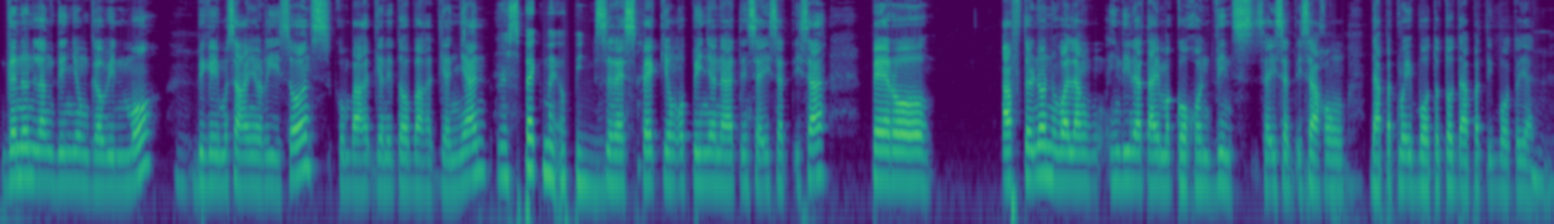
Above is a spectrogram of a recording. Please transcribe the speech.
Ganon lang din yung gawin mo. Mm. Bigay mo sa akin yung reasons kung bakit ganito, bakit ganyan Respect my opinion. respect yung opinion natin sa isa't isa. Pero, after nun, walang, hindi na tayo magko-convince sa isa't isa kung dapat mo iboto to, dapat iboto yan. Mm.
